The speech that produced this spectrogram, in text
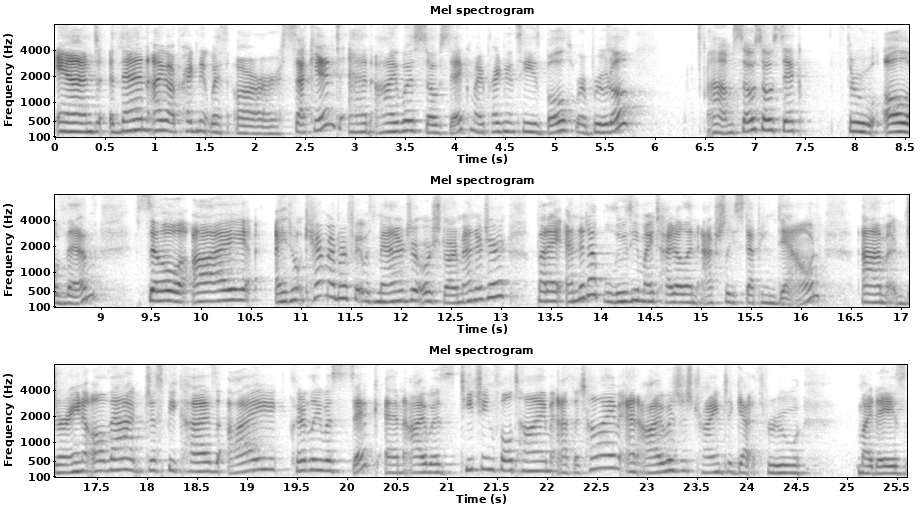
And then I got pregnant with our second, and I was so sick. My pregnancies both were brutal. Um, so, so sick through all of them. So I I don't can't remember if it was manager or star manager, but I ended up losing my title and actually stepping down um, during all that just because I clearly was sick and I was teaching full time at the time and I was just trying to get through my days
